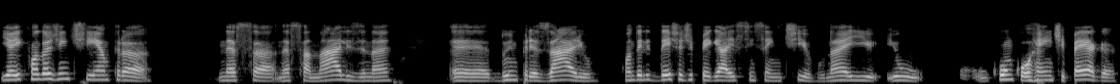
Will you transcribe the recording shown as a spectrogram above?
E aí, quando a gente entra nessa, nessa análise, né, é, do empresário, quando ele deixa de pegar esse incentivo, né, e, e o, o, concorrente pega,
